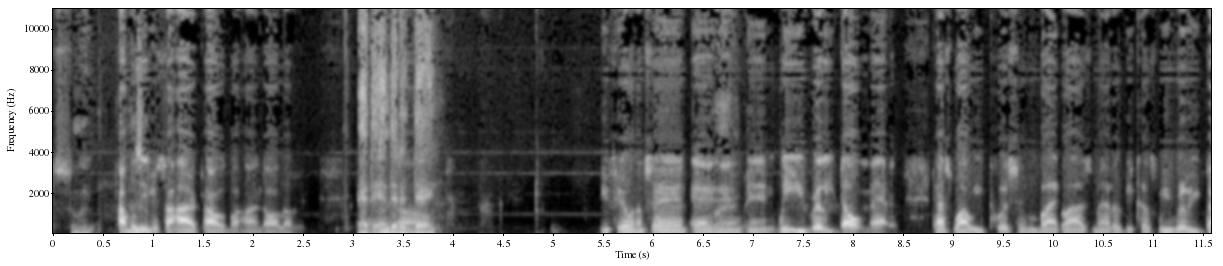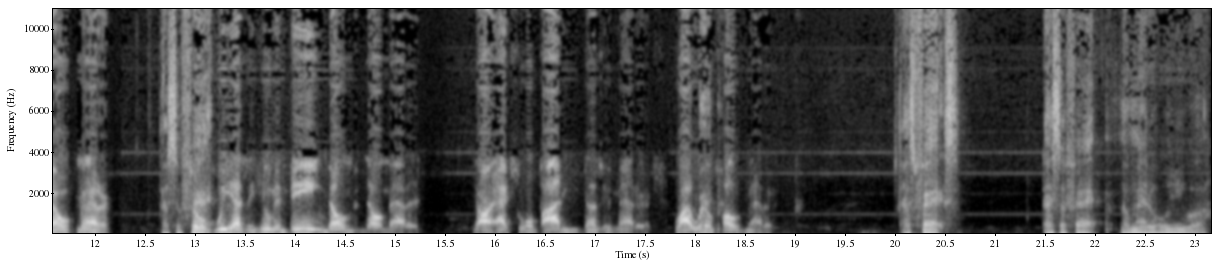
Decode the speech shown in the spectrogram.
Absolutely. I believe it's a higher power behind all of it. At the end of the um, day. You feel what I'm saying? And, right. and and we really don't matter. That's why we pushing Black Lives Matter because we really don't matter. That's a fact. So we as a human being don't don't matter. Our actual body doesn't matter. Why would right. a vote matter? That's facts. That's a fact. No matter who you are.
